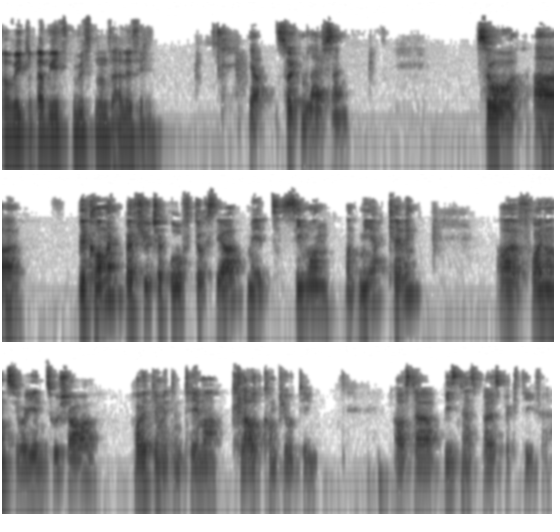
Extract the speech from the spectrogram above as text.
Aber ich glaube, jetzt müssten uns alle sehen. Ja, sollten live sein. So, äh, willkommen bei Future Proof durchs Jahr mit Simon und mir, Kevin. Äh, freuen uns über jeden Zuschauer. Heute mit dem Thema Cloud Computing aus der Business-Perspektive.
